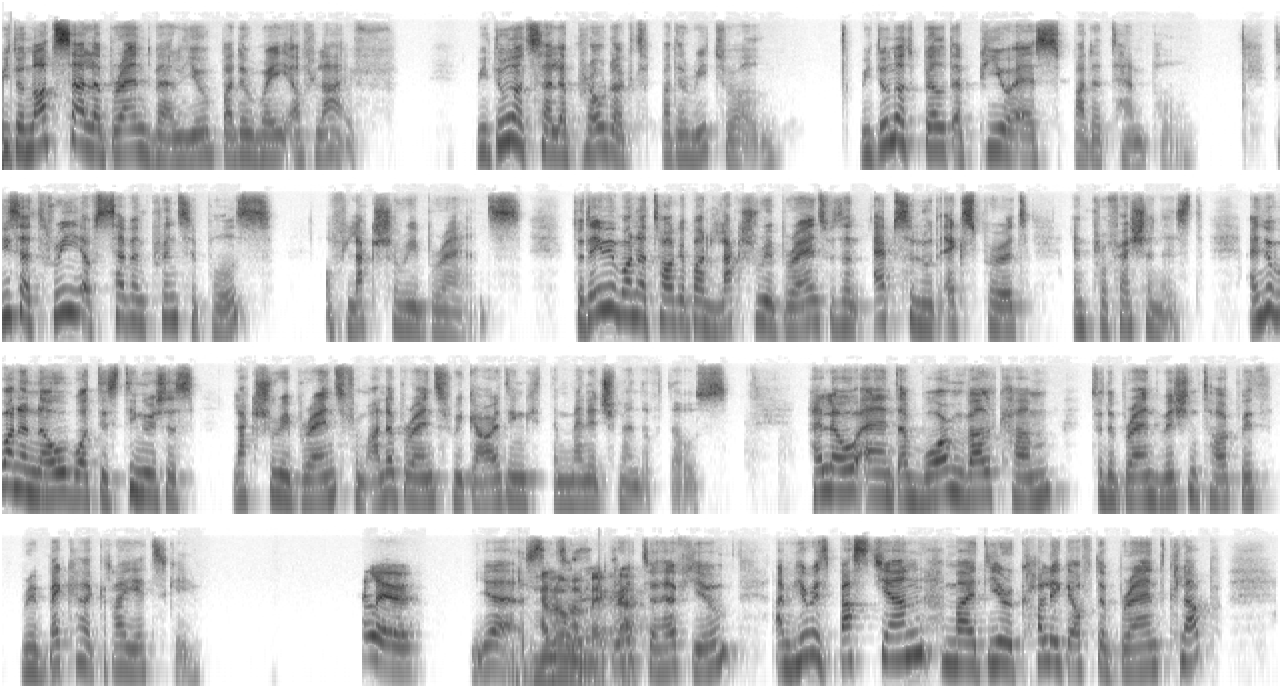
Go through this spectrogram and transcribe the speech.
We do not sell a brand value, but a way of life. We do not sell a product, but a ritual. We do not build a POS, but a temple. These are three of seven principles of luxury brands. Today, we want to talk about luxury brands with an absolute expert and professionist. And we want to know what distinguishes luxury brands from other brands regarding the management of those. Hello, and a warm welcome to the Brand Vision Talk with Rebecca Krajewski. Hello. Yes. Hello, it's Rebecca. Great to have you. I'm here with Bastian, my dear colleague of the Brand Club.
